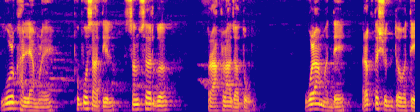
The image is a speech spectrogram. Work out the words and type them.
गूळ खाल्ल्यामुळे फुफ्फुसातील संसर्ग राखला जातो. गुळामध्ये रक्त शुद्ध होते.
